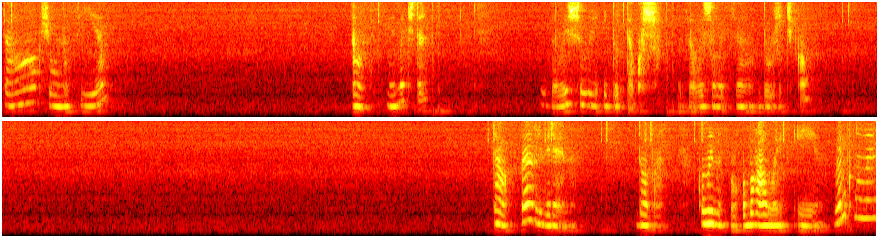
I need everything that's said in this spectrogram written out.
Так, що у нас є? А, вибачте, залишили і тут також залишилася дужечка. Так, перевіряємо. Добре. Коли обрали і вимкнули,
